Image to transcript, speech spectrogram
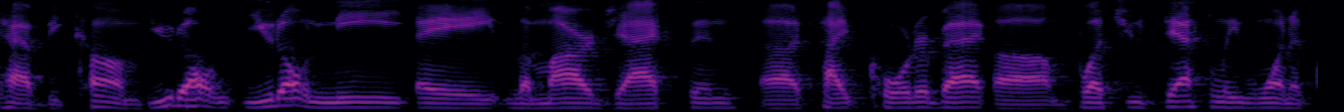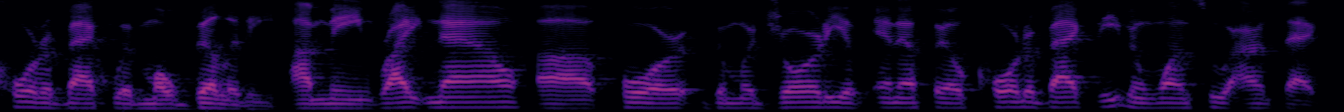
have become, you don't you don't need a Lamar Jackson uh, type quarterback, uh, but you definitely want a quarterback with mobility. I mean, right now, uh, for the majority of NFL quarterbacks, even ones who aren't that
